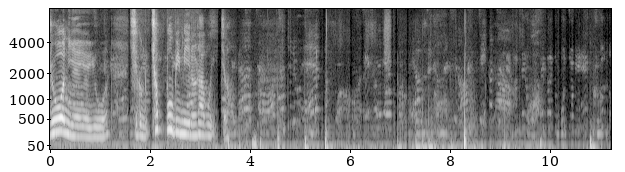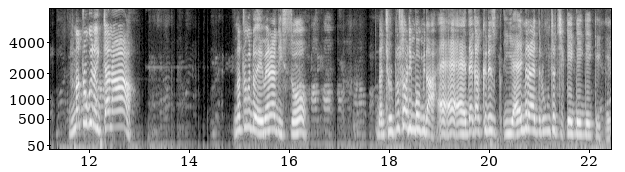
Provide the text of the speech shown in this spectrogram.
요원이에요, 요원. 지금 첩보 비밀을 하고 있죠. 누나 쪽에도 있잖아. 누나 쪽에도 에메랄드 있어. 난 절도살인범이다. 에에에 내가 그래서 이 에메랄드를 훔쳤지. 깨깨깨깨깨.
